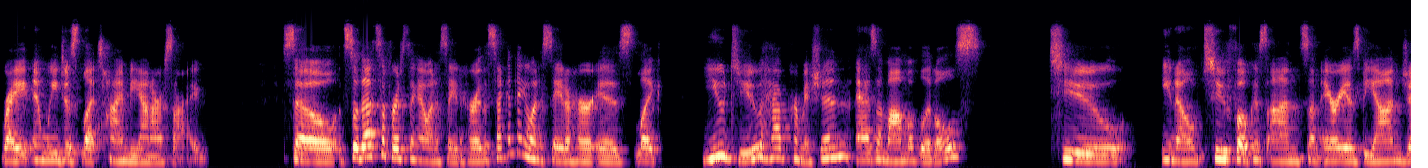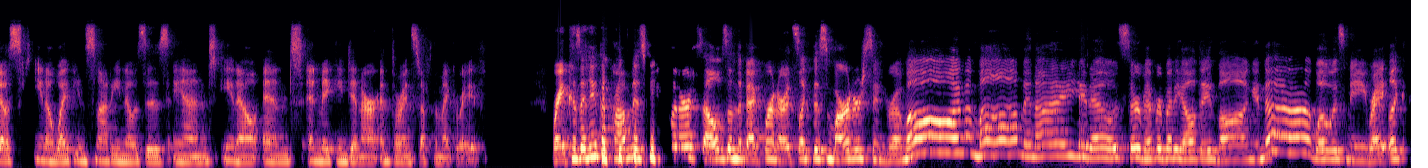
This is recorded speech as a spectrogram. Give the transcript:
right? And we just let time be on our side. So, so that's the first thing I want to say to her. The second thing I want to say to her is like, you do have permission as a mom of littles to, you know, to focus on some areas beyond just, you know, wiping snotty noses and, you know, and, and making dinner and throwing stuff in the microwave right? Because I think the problem is we put ourselves on the back burner. It's like this martyr syndrome. Oh, I'm a mom and I, you know, serve everybody all day long and ah, woe is me, right? Like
